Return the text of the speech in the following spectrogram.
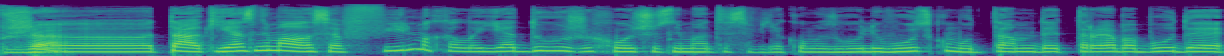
Вже. Е, так, я знімалася в фільмах, але я дуже хочу зніматися в якомусь голівудському, там, де треба буде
